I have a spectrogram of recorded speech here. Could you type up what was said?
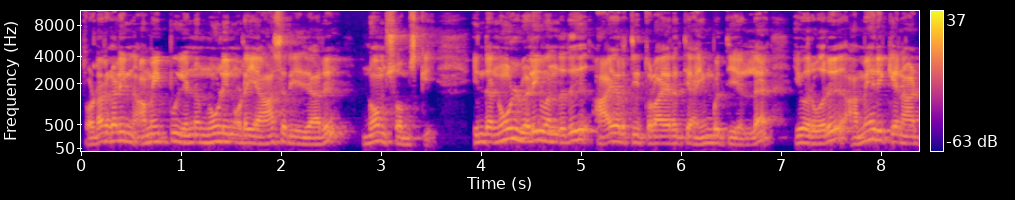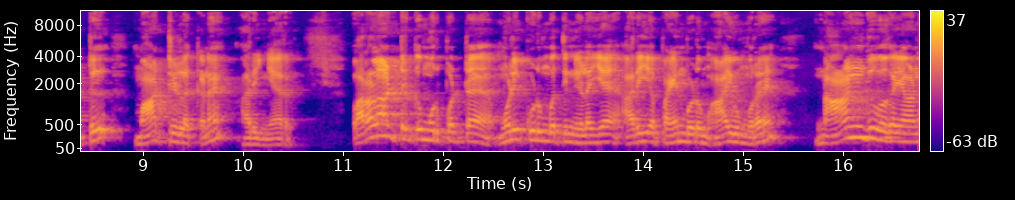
தொடர்களின் அமைப்பு என்னும் நூலினுடைய ஆசிரியர் யார்? Noam Chomsky. இந்த நூல் வெளிவந்தது ஆயிரத்தி தொள்ளாயிரத்தி ஐம்பத்தி ஏழில். இவர் ஒரு அமெரிக்க நாட்டு மாற்றிலக்கண அறிஞர். வரலாற்றுக்கு முற்பட்ட மொழி குடும்பத்தின் நிலையை அறிய பயன்படும் ஆய்வு முறை நான்கு வகையான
